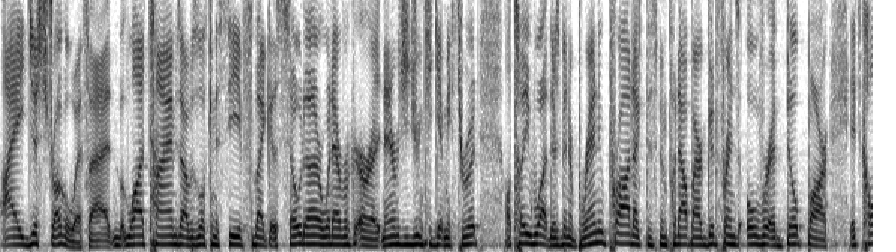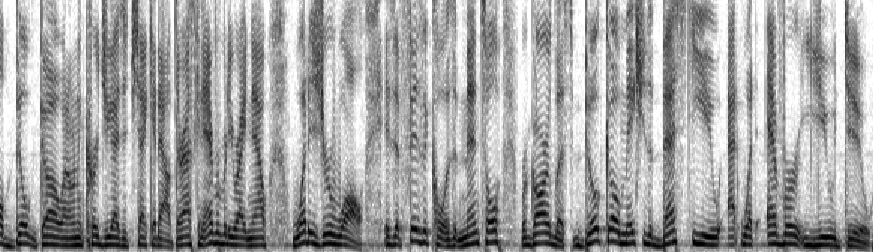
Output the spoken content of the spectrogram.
I just struggle with. A lot of times I was looking to see if like a soda or whatever or an energy drink could get me through it. I'll tell you what, there's been a brand new product that's been put out by our good friends over at Built Bar. It's called Built Go, and I want to encourage you guys to check it out. They're asking everybody right now, what is your wall? Is it physical? Is it mental? Regardless, Built Go makes you the best you at whatever you do.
